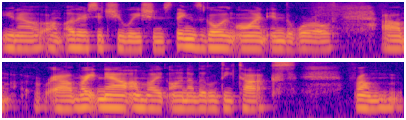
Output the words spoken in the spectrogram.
you know, um, other situations, things going on in the world. Um, um, right now, I'm like on a little detox from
